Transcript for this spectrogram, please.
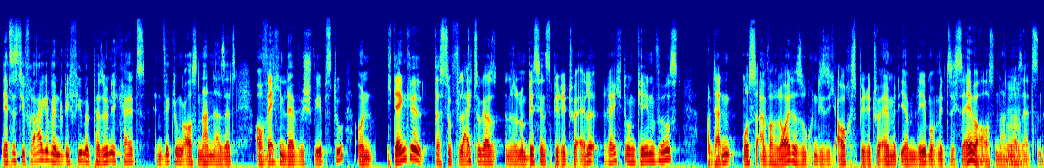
Jetzt ist die Frage, wenn du dich viel mit Persönlichkeitsentwicklung auseinandersetzt, auf welchem Level schwebst du? Und ich denke, dass du vielleicht sogar in so eine bisschen spirituelle Richtung gehen wirst. Und dann musst du einfach Leute suchen, die sich auch spirituell mit ihrem Leben und mit sich selber auseinandersetzen.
